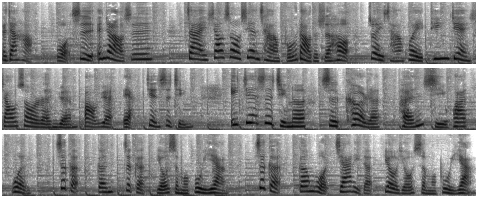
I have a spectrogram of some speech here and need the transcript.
大家好，我是 Angel 老师。在销售现场辅导的时候，最常会听见销售人员抱怨两件事情。一件事情呢，是客人很喜欢问这个跟这个有什么不一样，这个跟我家里的又有什么不一样？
